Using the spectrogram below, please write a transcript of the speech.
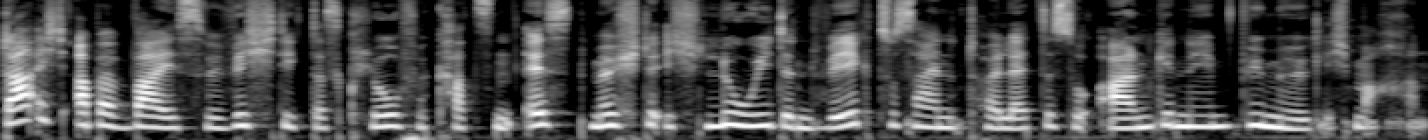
Da ich aber weiß, wie wichtig das Klo für Katzen ist, möchte ich Louis den Weg zu seiner Toilette so angenehm wie möglich machen.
